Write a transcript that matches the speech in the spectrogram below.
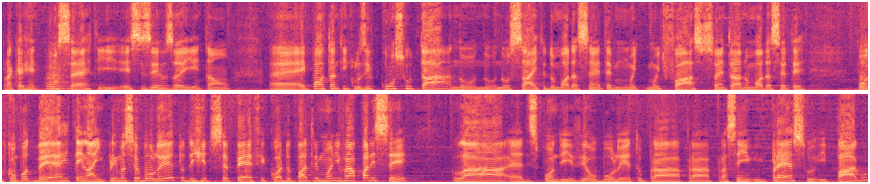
para que a gente conserte esses erros aí. Então, é, é importante, inclusive, consultar no, no, no, site do Moda Center, muito, muito fácil, só entrar no modacenter.com.br, tem lá, imprima seu boleto, digita o CPF e código do patrimônio e vai aparecer lá é, disponível o boleto para ser impresso e pago.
